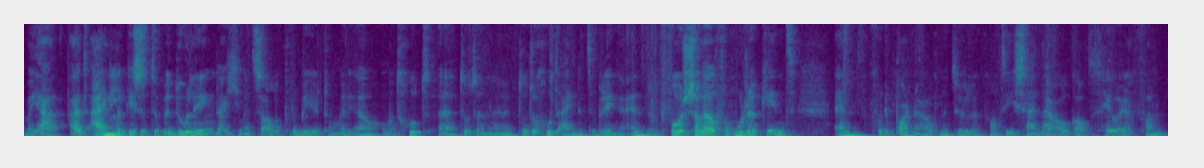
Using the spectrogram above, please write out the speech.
maar ja, uiteindelijk is het de bedoeling dat je met z'n allen probeert om, uh, om het goed uh, tot, een, tot een goed einde te brengen. En voor, zowel voor moeder, kind en voor de partner ook natuurlijk. Want die zijn daar ook altijd heel erg van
